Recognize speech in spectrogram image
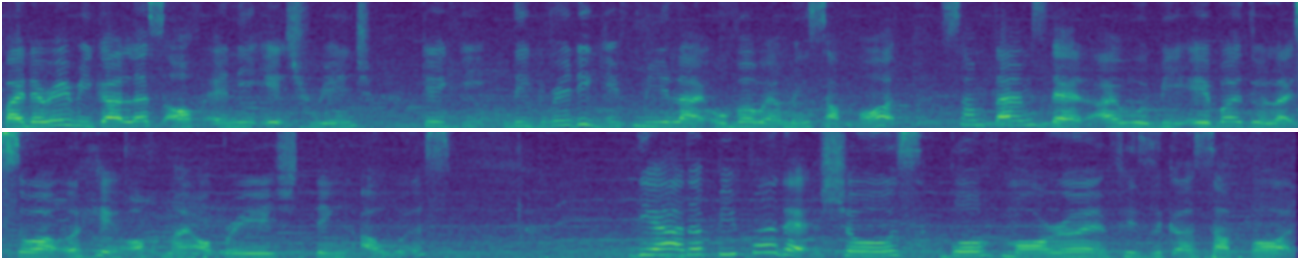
By the way, regardless of any age range, they, they really give me like overwhelming support. Sometimes that I would be able to like sold out ahead of my operating hours. They are the people that shows both moral and physical support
